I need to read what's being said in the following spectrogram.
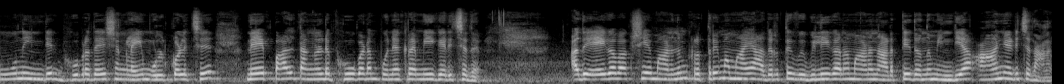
മൂന്ന് ഇന്ത്യൻ ഭൂപ്രദേശങ്ങളെയും ഉൾക്കൊള്ളിച്ച് നേപ്പാൾ തങ്ങളുടെ ഭൂപടം പുനഃക്രമീകരിച്ചത്. അത് ഏകപക്ഷീയമാണെന്നും കൃത്രിമമായ അതിർത്തി വിപുലീകരണമാണ് നടത്തിയതെന്നും ഇന്ത്യ ആഞ്ഞടിച്ചതാണ്.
